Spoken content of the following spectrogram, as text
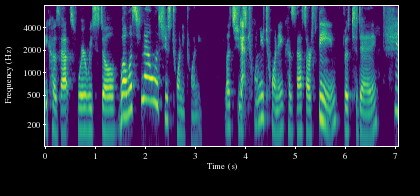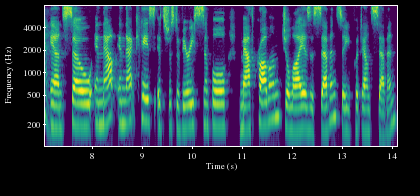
because that's where we still well let's now let's use 2020 let's use yeah. 2020 because that's our theme for today. Yeah. and so in that in that case it's just a very simple math problem. July is a seven so you put down seven.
